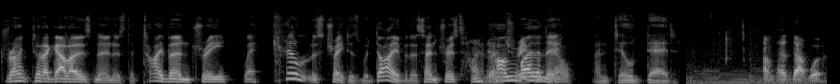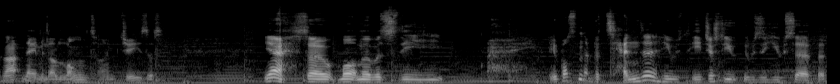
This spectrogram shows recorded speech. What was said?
dragged to the gallows known as the Tyburn Tree, where countless traitors would die over the centuries and hung by the neck until dead. I haven't heard that word, that name in a long time. Jesus. Yeah. So Mortimer was the. He wasn't a pretender. He was. He just. He was a usurper.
